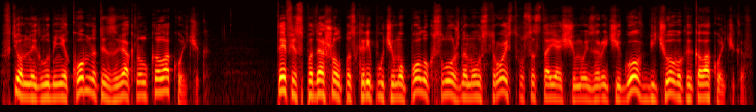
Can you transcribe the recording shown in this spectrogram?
В темной глубине комнаты звякнул колокольчик. Тефис подошел по скрипучему полу к сложному устройству, состоящему из рычагов, бечевок и колокольчиков.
